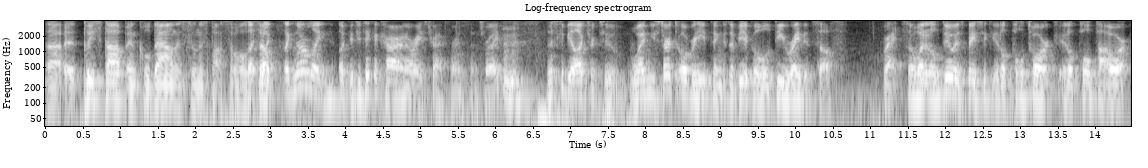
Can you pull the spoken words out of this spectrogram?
uh, please stop and cool down as soon as possible. Like, so, like, like normally, look, if you take a car on a racetrack, for instance, right? Mm-hmm. and This could be electric too. When you start to overheat things, the vehicle will derate itself. right. So what it'll do is basically it'll pull torque, it'll pull power.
